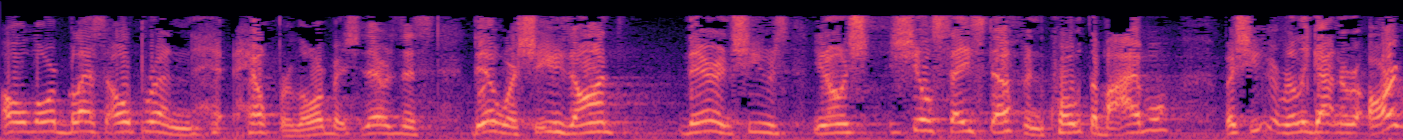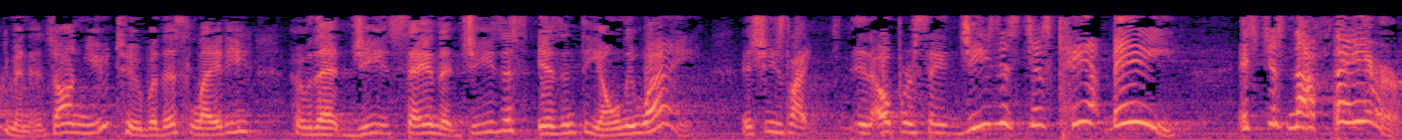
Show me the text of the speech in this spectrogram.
Oh, Lord, bless Oprah and help her, Lord. But there was this deal where she's on there and she was, you know, she'll say stuff and quote the Bible, but she really got in an argument. It's on YouTube with this lady who that Jesus, saying that Jesus isn't the only way. And she's like, and Oprah saying, Jesus just can't be. It's just not fair.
